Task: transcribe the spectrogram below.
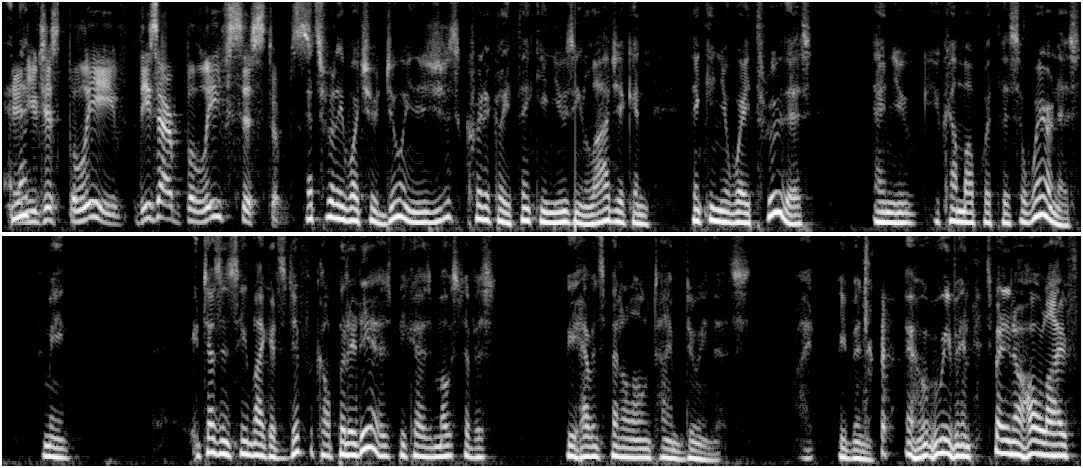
And, and you just believe. These are belief systems. That's really what you're doing is you're just critically thinking using logic and thinking your way through this and you you come up with this awareness. I mean it doesn't seem like it's difficult but it is because most of us we haven't spent a long time doing this right? We've been we've been spending our whole life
